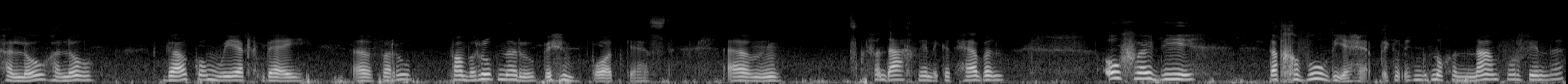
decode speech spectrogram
Hallo, hallo. Welkom weer bij uh, Van Beroep naar Roeping podcast. Um, vandaag wil ik het hebben over die, dat gevoel die je hebt. Ik, ik moet nog een naam voor vinden.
